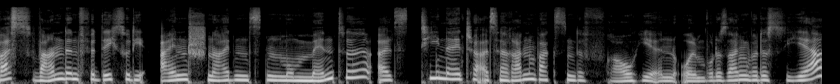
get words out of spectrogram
Was waren denn für dich so die einschneidendsten Momente als Teenager, als heranwachsende Frau hier in Ulm, wo du sagen würdest, ja,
